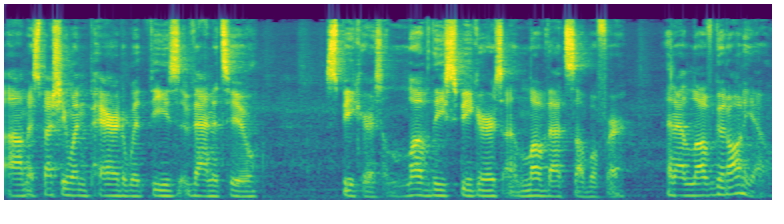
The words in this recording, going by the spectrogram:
um, especially when paired with these Vanatoo speakers. I love these speakers. I love that subwoofer. And I love good audio. All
